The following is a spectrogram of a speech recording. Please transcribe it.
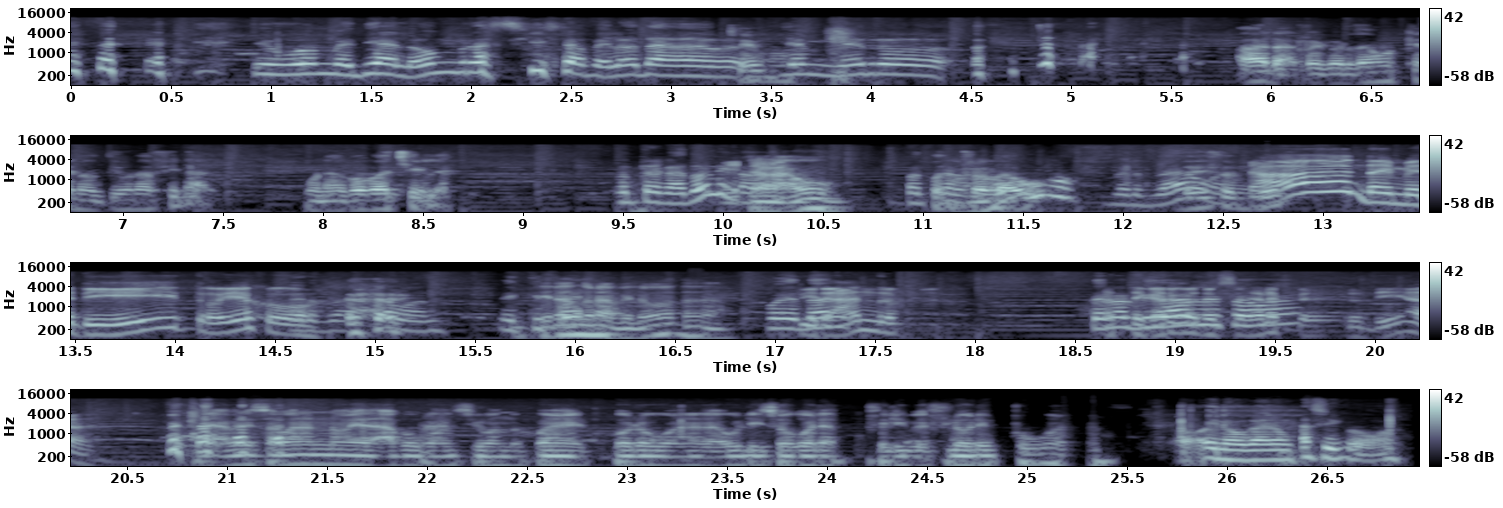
y el weón metía el hombro así, la pelota Sí. 10 metros. Ahora, recordemos que nos dio una final, una Copa Chile. Contra Católica. Contra la. U. Contra Contra la U. ¿Verdad. Ah, anda ahí metidito, viejo. ¿Verdad, weón? Es que Tirando fue, la pelota. fue tan, Tirando. tan cargo olvidable esa. Ya, pero esa buena novedad, pues, weón, si cuando juegan el coro, weón, a la U le hizo gol a Felipe Flores, pues, weón. Hoy nos ganó un clásico, weón.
